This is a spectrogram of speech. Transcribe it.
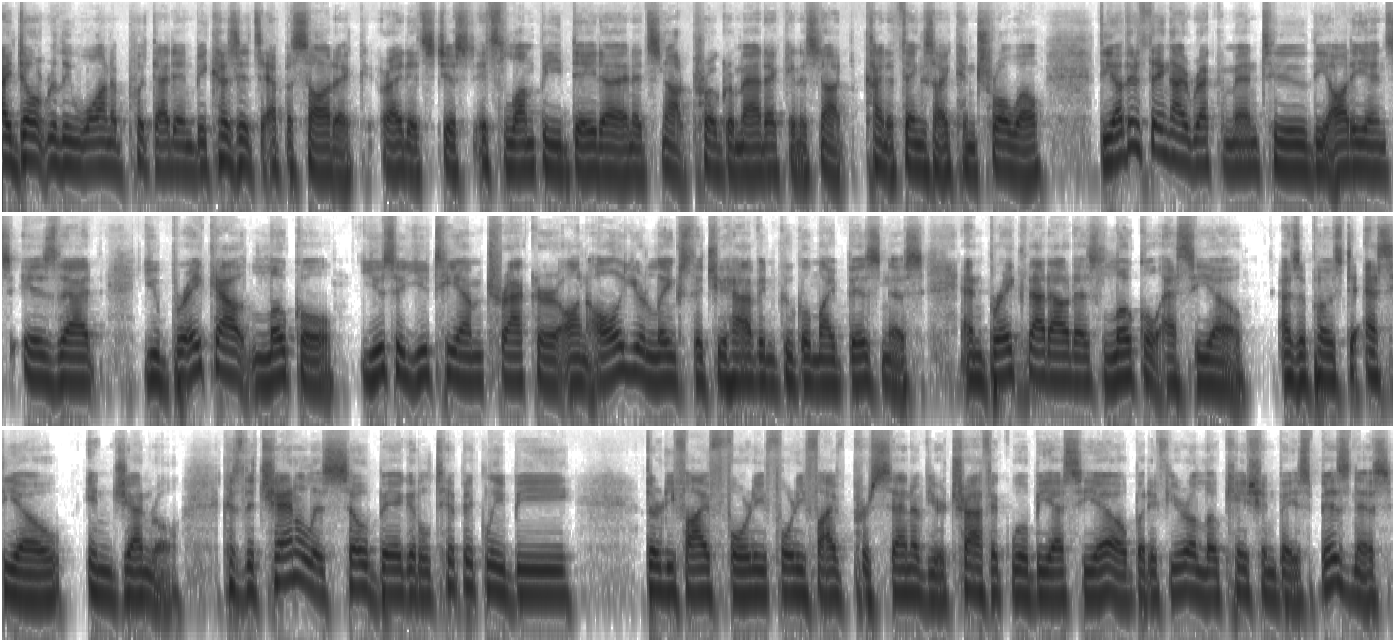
I don't really want to put that in because it's episodic, right? It's just it's lumpy data and it's not programmatic and it's not kind of things I control well. The other thing I recommend to the audience is that you break out local, use a UTM tracker on all your links that you have in Google My Business and break that out as local SEO as opposed to SEO in general because the channel is so big it'll typically be 35, 40, 45% of your traffic will be SEO. But if you're a location based business,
